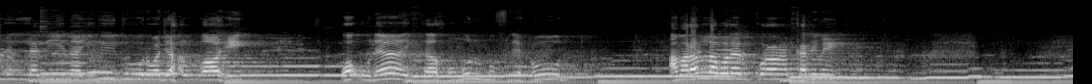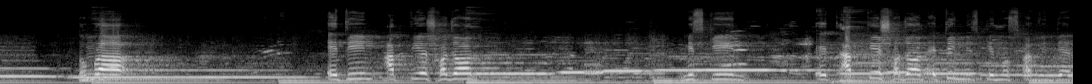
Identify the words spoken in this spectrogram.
للذين يريدون وجه الله وأولئك هم المفلحون আমার আল্লাহ বলেন কোরআন কারিমে তোমরা এতিম আত্মীয় স্বজন মিসকিন আত্মীয় স্বজন এতিম মিসকিন মুসাফিরদের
